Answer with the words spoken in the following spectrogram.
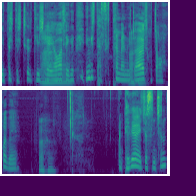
эдэр тэрчгэр тийшээ Аа. яваал ингээд ингэж таслагдах юм байна гэж ойлгож байгаа байхгүй бэ? Аха. Тэгээ яжсэн чинь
